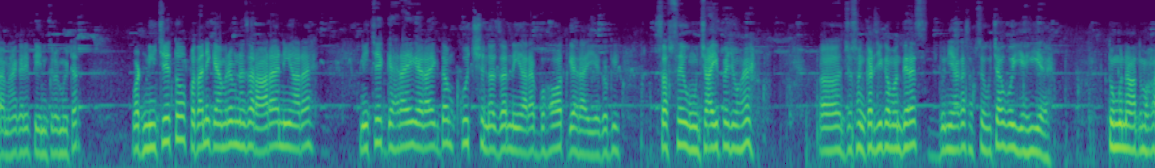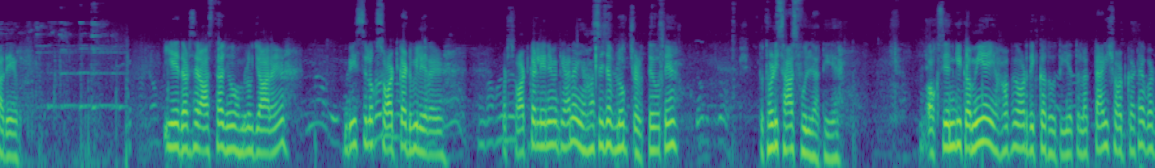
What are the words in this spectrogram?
जाना है करीब तीन किलोमीटर। बट नीचे तो पता नहीं कैमरे में नज़र आ रहा है, नहीं आ रहा है। नीचे गहराई गहराई एकदम कुछ नज़र नहीं आ रहा है, बहुत गहराई है, क्योंकि सबसे ऊंचाई पे जो है जो शंकर जी का मंदिर है, दुनिया का सबसे ऊँचा, वो यही है, तुंगनाथ महादेव। ये इधर से रास्ता जो हम लोग जा रहे हैं बीच से लोग शॉर्टकट भी ले रहे हैं। और शॉर्टकट लेने में क्या है ना, यहाँ से जब लोग चढ़ते होते हैं तो थोड़ी सांस फूल जाती है। ऑक्सीजन की कमी है, यहाँ पे और दिक्कत होती है तो लगता है कि शॉर्टकट है बट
